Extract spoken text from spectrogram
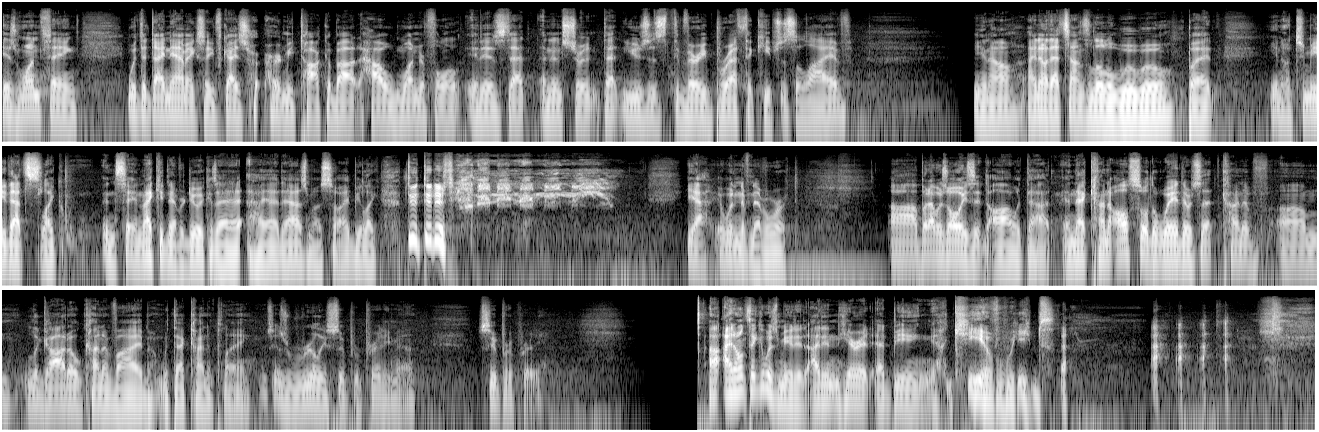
is one thing with the dynamics. You guys heard me talk about how wonderful it is that an instrument that uses the very breath that keeps us alive. You know, I know that sounds a little woo woo, but you know, to me that's like insane. I could never do it because I I had asthma, so I'd be like, yeah, it wouldn't have never worked. Uh, but I was always at awe with that, and that kind of also the way there's that kind of um, legato kind of vibe with that kind of playing, which is really super pretty, man, super pretty. Uh, I don't think it was muted. I didn't hear it at being key of weebs.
